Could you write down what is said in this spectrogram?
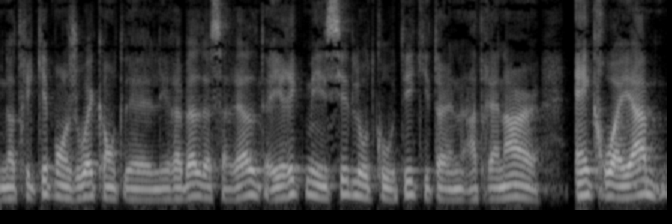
notre équipe, on jouait contre le- les Rebelles de Sorel. T'as Éric Messier de l'autre côté, qui est un entraîneur incroyable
